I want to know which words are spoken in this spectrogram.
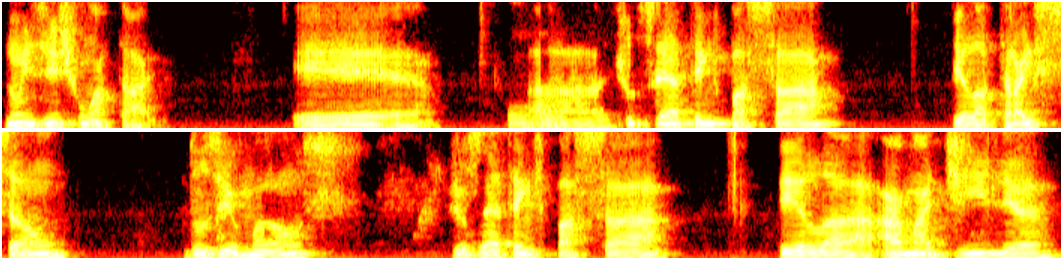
não existe um atalho. É, uhum. José tem que passar pela traição dos irmãos, José tem que passar pela armadilha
